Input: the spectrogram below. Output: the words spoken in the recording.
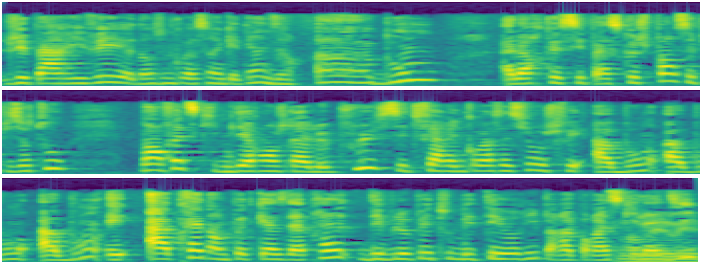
je vais pas arriver dans une conversation avec quelqu'un en disant ah bon, alors que c'est pas ce que je pense. Et puis surtout, moi, en fait, ce qui me dérangerait le plus, c'est de faire une conversation où je fais ah bon, ah bon, ah bon, et après, dans le podcast d'après, développer toutes mes théories par rapport à ce qu'il a dit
